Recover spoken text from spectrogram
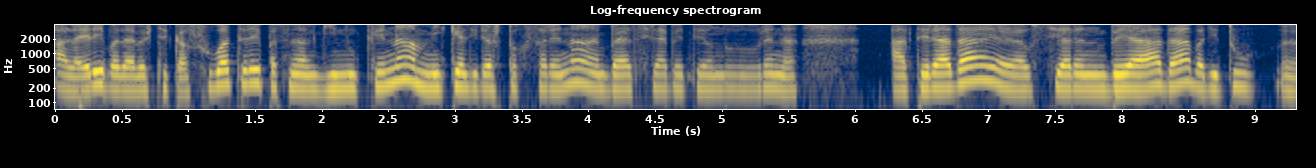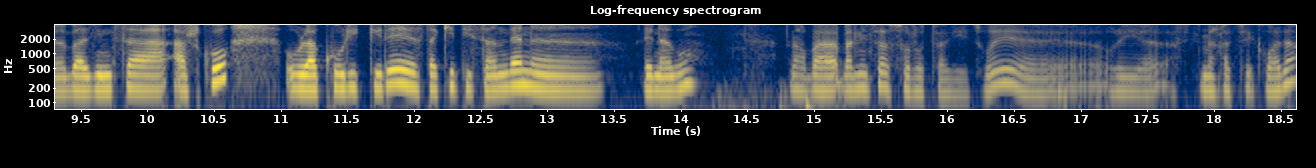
Hala ere, bada beste kasu bat ere, ipatzen alginukena, Mikel Dirastok zarena, behatzila bete ondo durena, atera da, hauziaren e, bea da, baditu e, baldintza asko, olakorik ere ez dakit izan den e, lehenago? Nar, ba, banitza zorotzak ditu, eh? hori eh? azpimerratzekoa da.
